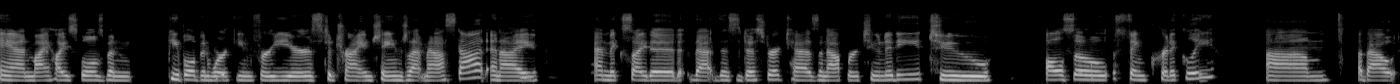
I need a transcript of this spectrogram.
and my high school has been people have been working for years to try and change that mascot, and I am excited that this district has an opportunity to also think critically um, about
